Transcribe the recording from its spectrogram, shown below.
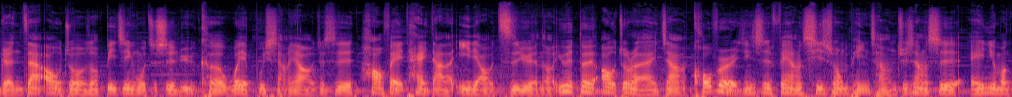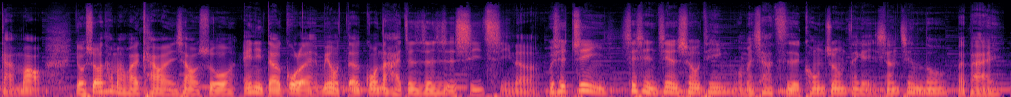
人在澳洲的时候，毕竟我只是旅客，我也不想要就是耗费太大的医疗资源哦。因为对澳洲人来讲，cover 已经是非常稀松平常，就像是诶，你有没有感冒？有时候他们还会开玩笑说，诶，你得过了，没有得过，那还真真是稀奇呢。我是 Jin，谢谢你今天的收听，我们下次空中再跟你相见喽，拜拜。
